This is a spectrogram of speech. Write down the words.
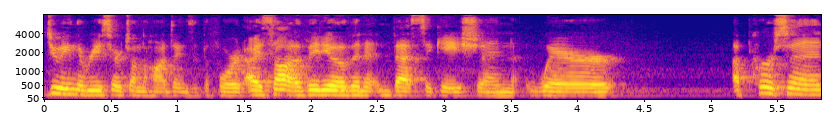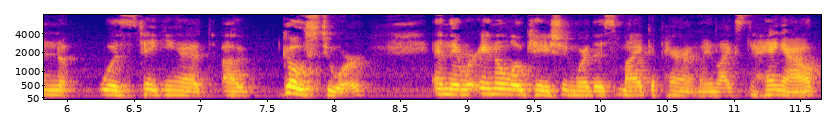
doing the research on the hauntings at the fort, I saw a video of an investigation where a person was taking a, a ghost tour, and they were in a location where this Mike apparently likes to hang out,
